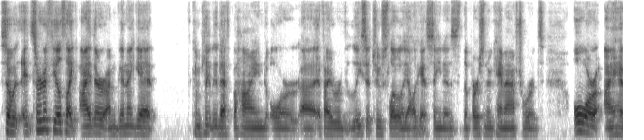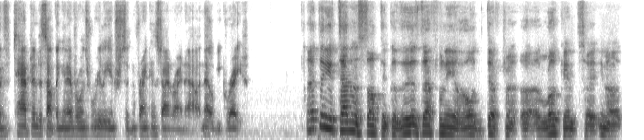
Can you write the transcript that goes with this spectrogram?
so it, it, sort of feels like either I'm gonna get completely left behind, or uh, if I release it too slowly, I'll get seen as the person who came afterwards, or I have tapped into something and everyone's really interested in Frankenstein right now, and that would be great. I think you're telling something because it is definitely a whole different uh, look into it. You know,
